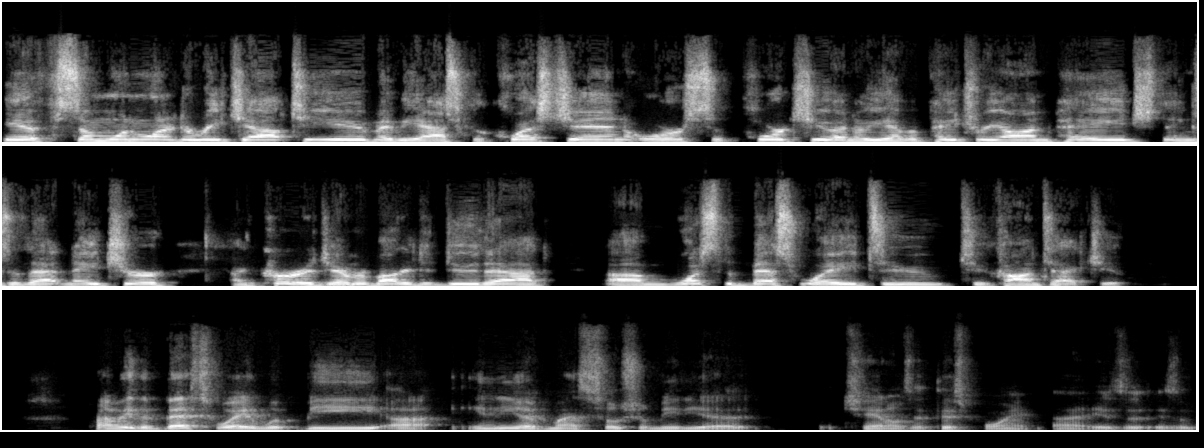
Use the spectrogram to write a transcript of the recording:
If someone wanted to reach out to you, maybe ask a question or support you, I know you have a Patreon page, things of that nature. I encourage mm-hmm. everybody to do that. Um, what's the best way to to contact you? Probably the best way would be uh, any of my social media channels at this point uh, is, a, is a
